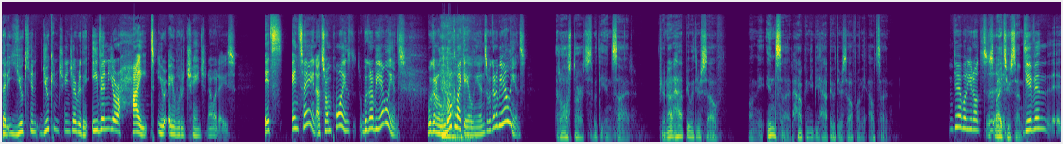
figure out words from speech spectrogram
that you can you can change everything. Even your height, you're able to change nowadays. It's insane. At some point, we're gonna be aliens. We're gonna Yeah. look like aliens. We're gonna be aliens. It all starts with the inside. If you're not happy with yourself on the inside, how can you be happy with yourself on the outside? Yeah, but you know, That's my two cents. Given uh,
